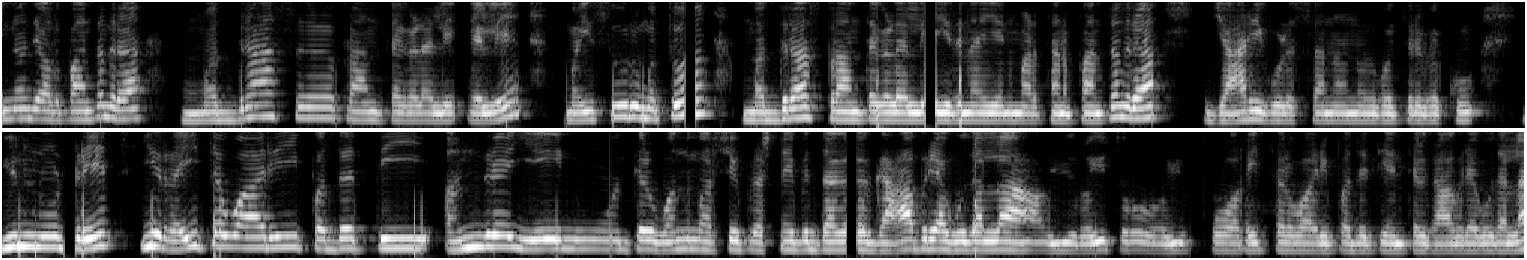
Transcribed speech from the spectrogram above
ಇನ್ನೊಂದು ಯಾವ್ದಪ್ಪ ಅಂತಂದ್ರ ಮದ್ರಾಸ್ ಪ್ರಾಂತಗಳಲ್ಲಿ, ಎಲ್ಲಿ? ಮೈಸೂರು ಮತ್ತು ಮದ್ರಾಸ್ ಪ್ರಾಂತಗಳಲ್ಲಿ ಇದನ್ನ ಏನ್ ಮಾಡ್ತಾನಪ್ಪ ಅಂತಂದ್ರ ಜಾರಿಗೊಳಿಸ್ತಾನ ಅನ್ನೋದು ಗೊತ್ತಿರಬೇಕು. ಇನ್ನು ನೋಡ್ರಿ, ಈ ರೈತವಾರಿ ಪದ್ಧತಿ ಅಂದ್ರೆ ಏನು ಅಂತೇಳಿ ಒಂದ್ ಮಾರ್ಷಿಗೆ ಪ್ರಶ್ನೆ ಬಿದ್ದಾಗ ಗಾಬರಿ ಆಗುದಲ್ಲ. ಈ ರೈತರು ರೈತರವಾರಿ ರೈತರ ವಾರಿ ಪದ್ಧತಿ ಅಂತೇಳಿ ಗಾಬರಿ ಆಗುದಲ್ಲ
